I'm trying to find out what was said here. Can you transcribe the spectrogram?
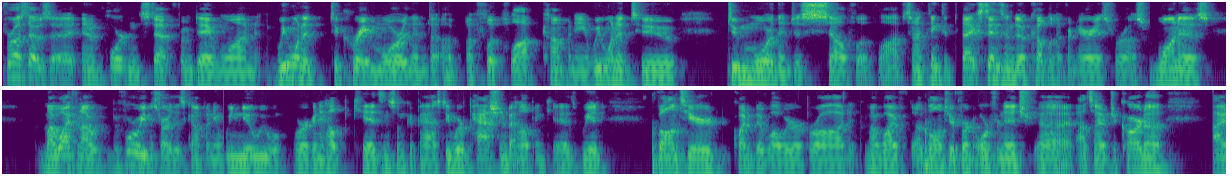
For us, that was a, an important step from day one. We wanted to create more than a, a flip flop company. We wanted to do more than just sell flip flops. And I think that that extends into a couple of different areas for us. One is my wife and I, before we even started this company, we knew we were going to help kids in some capacity. We we're passionate about helping kids. We had volunteered quite a bit while we were abroad. My wife uh, volunteered for an orphanage uh, outside of Jakarta. I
